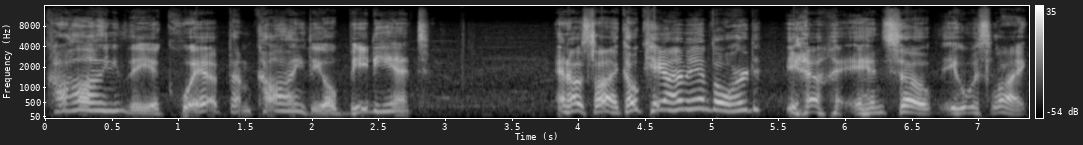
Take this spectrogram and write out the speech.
calling the equipped, I'm calling the obedient. And I was like, okay, I'm in, Lord. And so it was like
